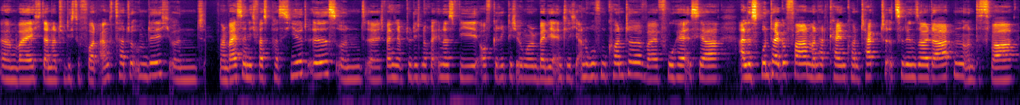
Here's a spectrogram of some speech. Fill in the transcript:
ähm, weil ich dann natürlich sofort Angst hatte um dich und man weiß ja nicht, was passiert ist und äh, ich weiß nicht, ob du dich noch erinnerst, wie aufgeregt ich irgendwann bei dir endlich anrufen konnte, weil vorher ist ja alles runtergefahren, man hat keinen Kontakt zu den Soldaten und es war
